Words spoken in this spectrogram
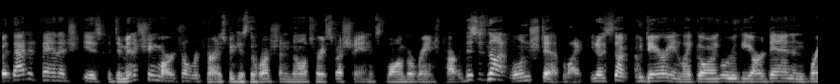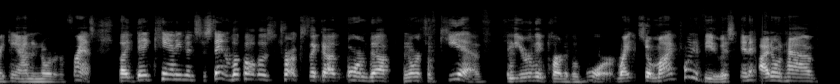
But that advantage is diminishing marginal returns because the Russian military, especially in its longer range power, this is not Rundstedt like, you know, it's not Guderian like going through the Ardennes and breaking out in northern France. Like they can't even sustain. Look, all those trucks that got formed up north of Kiev in the early part of the war, right? So my point of view is, and I don't have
